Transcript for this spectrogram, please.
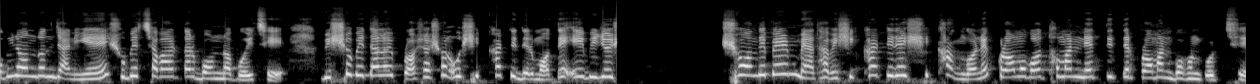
অভিনন্দন জানিয়ে শুভেচ্ছা বার্তার বন্যা বইছে। বিশ্ববিদ্যালয় প্রশাসন ও শিক্ষার্থীদের মতে এই বিজয় সন্দীপের মেধাবী শিক্ষার্থীদের শিক্ষাঙ্গনে ক্রমবর্ধমান নেতৃত্বের প্রমাণ বহন করছে।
